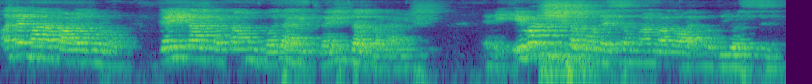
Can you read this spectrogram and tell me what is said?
અને મારા બાળકોનો. ગઈકાલ કરતાં હું વધારે બહેતર બનાવીશ. અને એવા શિક્ષકોને સન્માનવાનો આજનો દિવસ છે.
